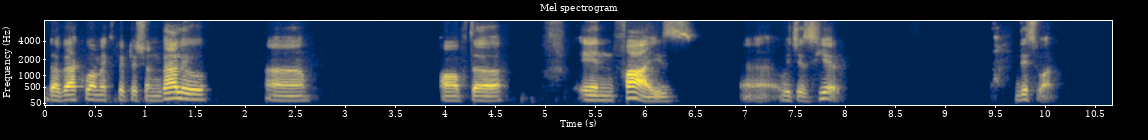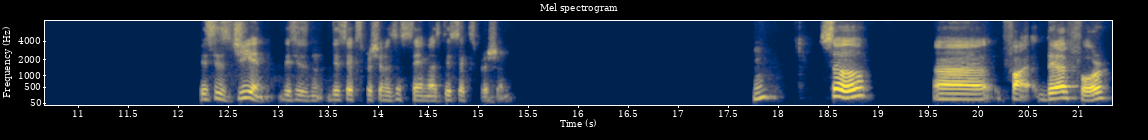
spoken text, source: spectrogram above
The vacuum expectation value uh, of the in phi's, uh, which is here, this one. This is gn. This is this expression is the same as this expression. Hmm? So, uh, therefore,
